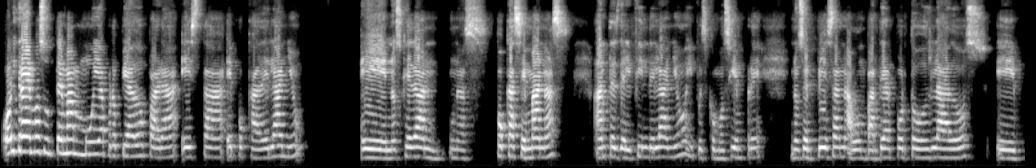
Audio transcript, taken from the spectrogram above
Hoy traemos un tema muy apropiado para esta época del año. Eh, nos quedan unas pocas semanas antes del fin del año y pues como siempre nos empiezan a bombardear por todos lados eh,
